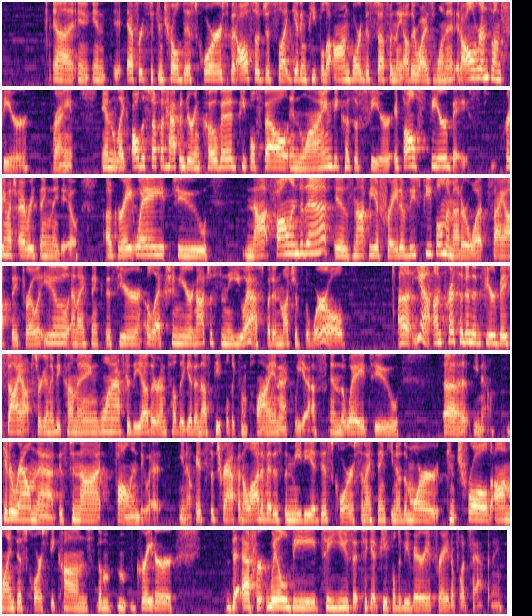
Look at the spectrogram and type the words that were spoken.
uh, in, in, efforts to control discourse, but also just like getting people to onboard to stuff when they otherwise wouldn't. It all runs on fear, right? And like all the stuff that happened during COVID, people fell in line because of fear. It's all fear based, pretty much everything they do. A great way to not fall into that is not be afraid of these people no matter what psyop they throw at you. And I think this year, election year, not just in the US, but in much of the world, uh, yeah, unprecedented fear based psyops are going to be coming one after the other until they get enough people to comply and acquiesce. And the way to, uh, you know, get around that is to not fall into it. You know, it's the trap, and a lot of it is the media discourse. And I think, you know, the more controlled online discourse becomes, the greater the effort will be to use it to get people to be very afraid of what's happening.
